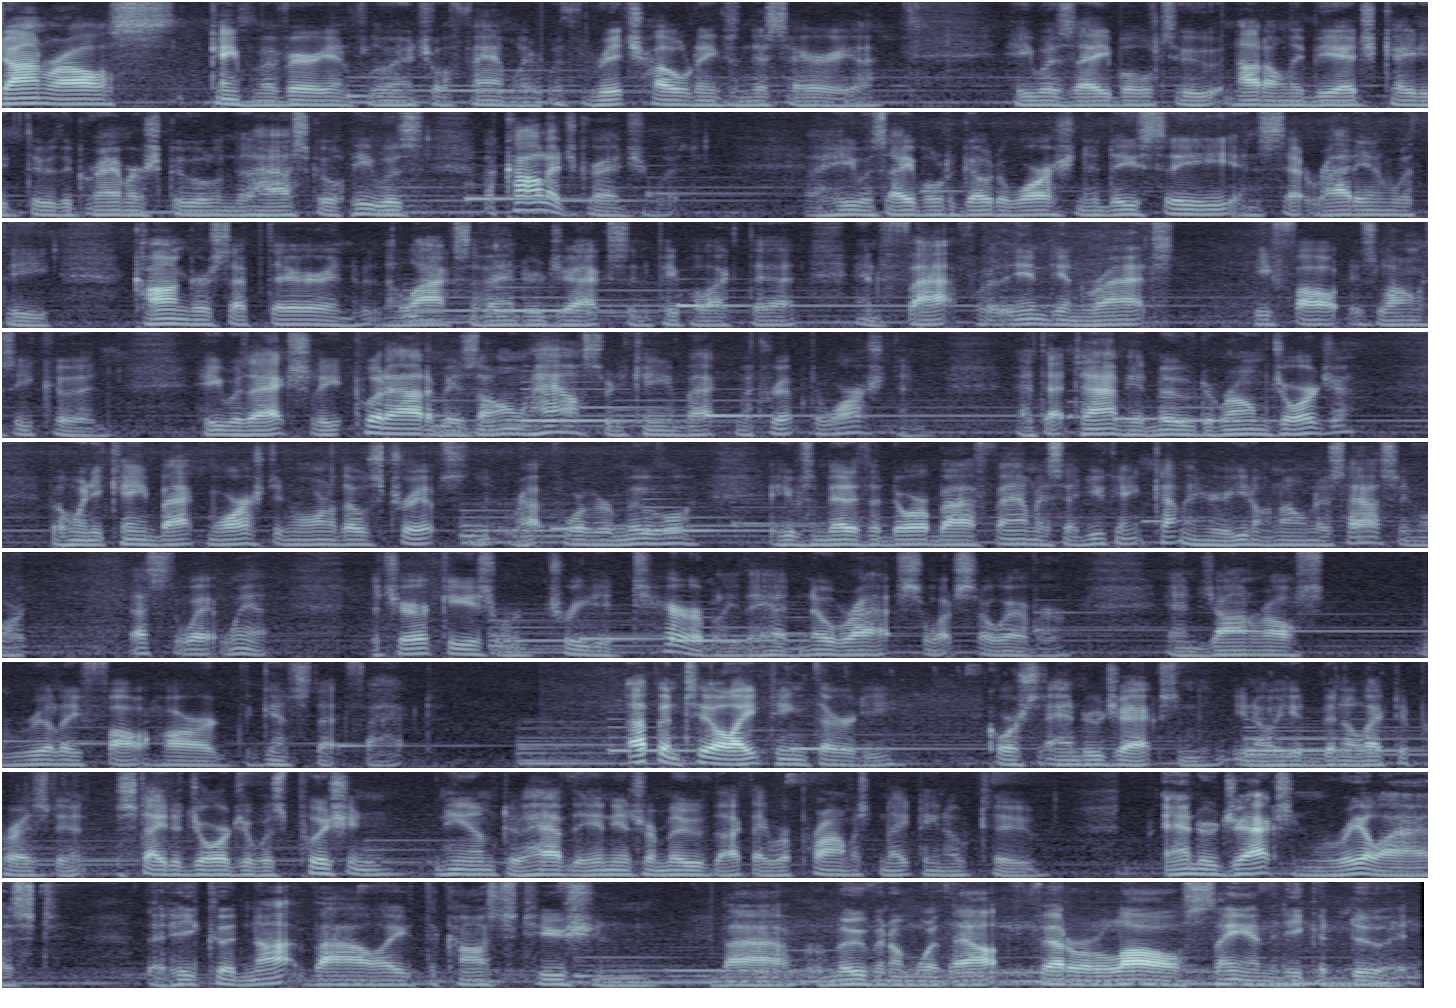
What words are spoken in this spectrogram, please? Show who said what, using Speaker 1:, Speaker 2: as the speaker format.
Speaker 1: John Ross came from a very influential family with rich holdings in this area. He was able to not only be educated through the grammar school and the high school, he was a college graduate. Uh, he was able to go to Washington, D.C. and sit right in with the Congress up there and the likes of Andrew Jackson, people like that, and fight for the Indian rights. He fought as long as he could. He was actually put out of his own house when he came back from a trip to Washington. At that time, he had moved to Rome, Georgia, but when he came back from Washington, one of those trips, right before the removal, he was met at the door by a family said, you can't come in here, you don't own this house anymore. That's the way it went. The Cherokees were treated terribly. They had no rights whatsoever. And John Ross really fought hard against that fact. Up until 1830, of course, Andrew Jackson, you know, he had been elected president. The state of Georgia was pushing him to have the Indians removed like they were promised in 1802. Andrew Jackson realized that he could not violate the Constitution by removing them without federal law saying that he could do it.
